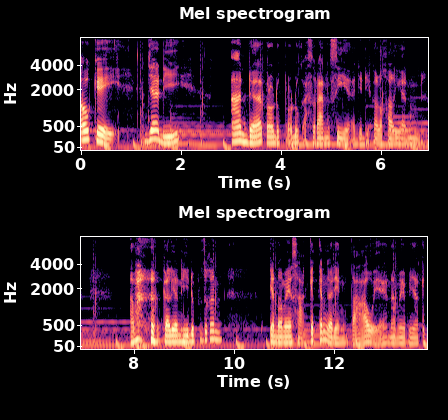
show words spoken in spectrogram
Oke, jadi ada produk-produk asuransi ya. Jadi kalau kalian apa kalian hidup itu kan yang namanya sakit kan nggak ada yang tahu ya namanya penyakit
